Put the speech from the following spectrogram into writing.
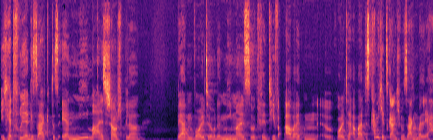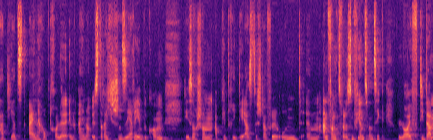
ich hätte früher gesagt, dass er niemals Schauspieler werden wollte oder niemals so kreativ arbeiten äh, wollte, aber das kann ich jetzt gar nicht mehr sagen, weil er hat jetzt eine Hauptrolle in einer österreichischen Serie bekommen. Die ist auch schon abgedreht, die erste Staffel. Und ähm, Anfang 2024 läuft die dann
